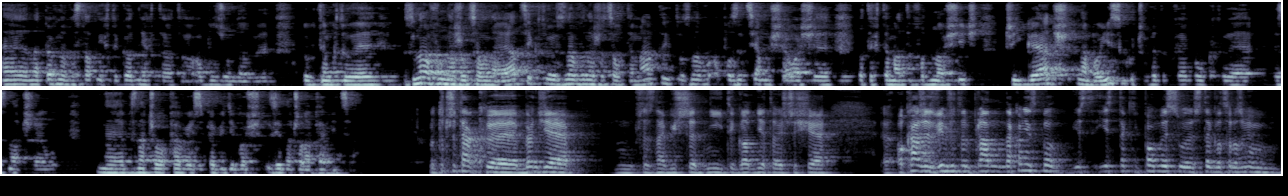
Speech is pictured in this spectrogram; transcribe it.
na pewno w ostatnich tygodniach to, to obóz rządowy był tym, który znowu narzucał narrację, który znowu narzucał tematy i to znowu opozycja musiała się do tych tematów odnosić, czyli grać na boisku, czy według reguł, które wyznaczył, e, wyznaczyło Prawo i Sprawiedliwość Zjednoczona Prawica. No to czy tak e, będzie przez najbliższe dni i tygodnie, to jeszcze się okaże. Wiem, że ten plan na koniec jest, jest taki pomysł, z tego co rozumiem,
